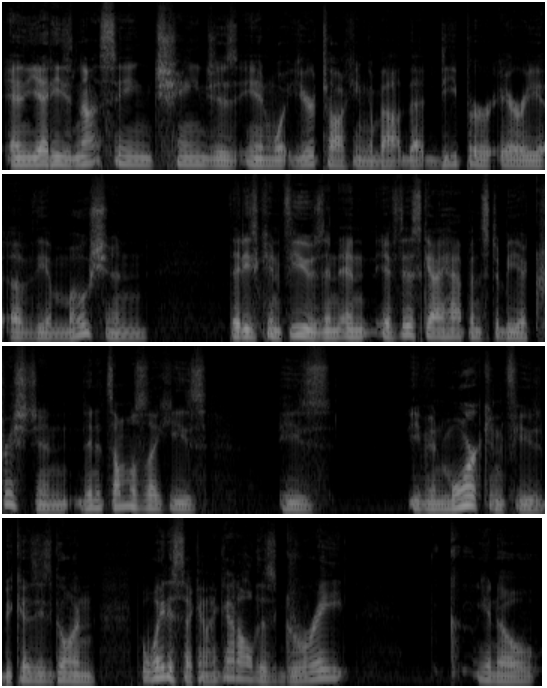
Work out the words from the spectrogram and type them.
and yet he's not seeing changes in what you're talking about, that deeper area of the emotion that he's confused. And and if this guy happens to be a Christian, then it's almost like he's he's even more confused because he's going, but wait a second, I got all this great, you know,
